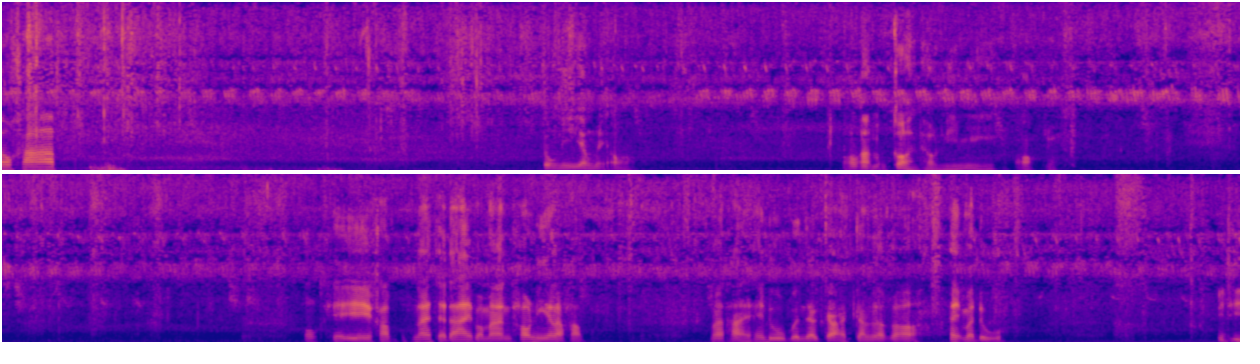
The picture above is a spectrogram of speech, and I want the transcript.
วครับ ตรงนี้ยังไม่ออก เพราะว่าเมื่อก่อนแถวนี้มีออกอยู่ โอเคครับ น่าจะได้ประมาณเท่านี้แหละครับ มาถ่ายให้ดูบรรยากาศกันแล้วก็ให้มาดู วิถี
